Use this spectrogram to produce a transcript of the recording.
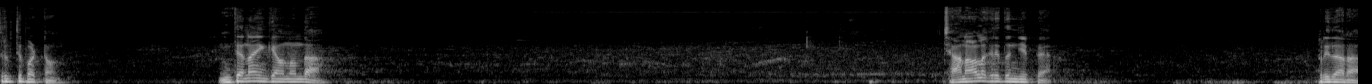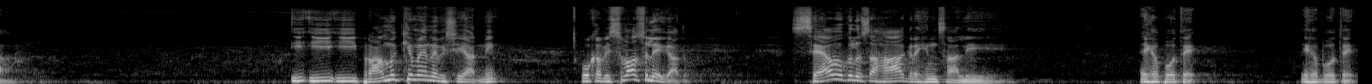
తృప్తి పట్టడం ఇంతేనా? ఇంకేమైనా ఉందా? చాలా వాళ్ళ క్రితం చెప్పా. ప్రిదారా ఈ ఈ ఈ ప్రాముఖ్యమైన విషయాన్ని ఒక విశ్వాసులే కాదు. సేవకులు సహా గ్రహించాలి. ఇకపోతే ఇకపోతే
